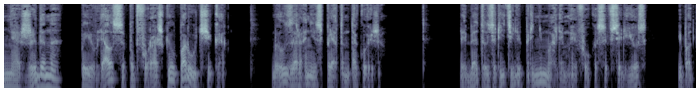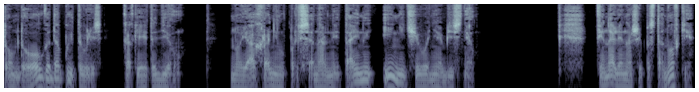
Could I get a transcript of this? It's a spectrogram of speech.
Неожиданно появлялся под фуражкой у поручика. Был заранее спрятан такой же. Ребята-зрители принимали мои фокусы всерьез и потом долго допытывались, как я это делал. Но я охранил профессиональные тайны и ничего не объяснял. В финале нашей постановки,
